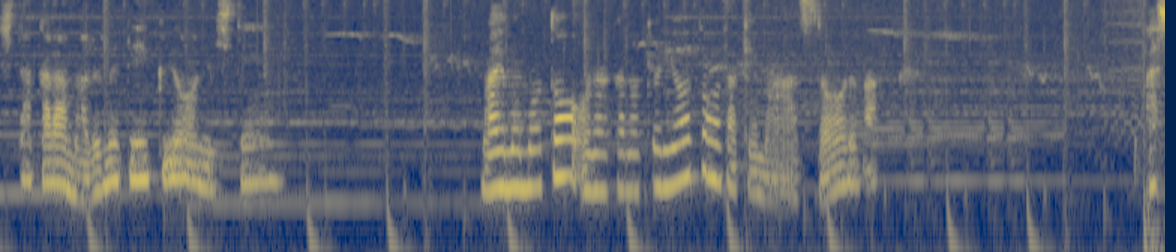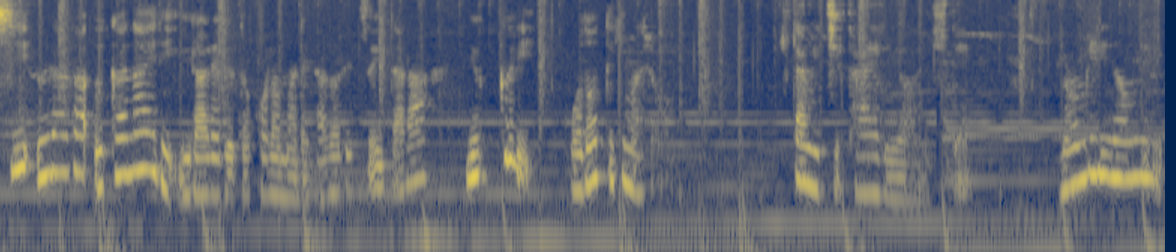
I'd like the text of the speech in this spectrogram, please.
下から丸めていくようにして、前ももとお腹の距離を遠ざけます。ロールバック。足裏が浮かないでいられるところまでたどり着いたら、ゆっくり戻ってきましょう。来た道帰るようにして、のんびりのんびり。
